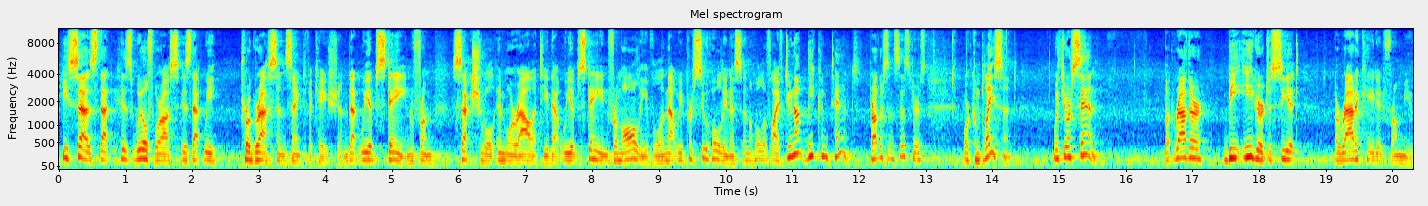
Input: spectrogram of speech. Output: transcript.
He says that His will for us is that we progress in sanctification, that we abstain from sexual immorality, that we abstain from all evil, and that we pursue holiness in the whole of life. Do not be content, brothers and sisters, or complacent with your sin but rather be eager to see it eradicated from you.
